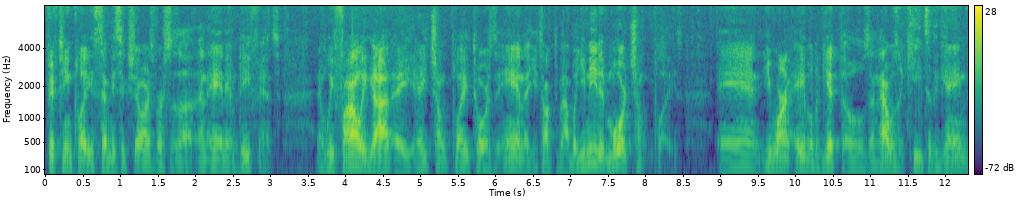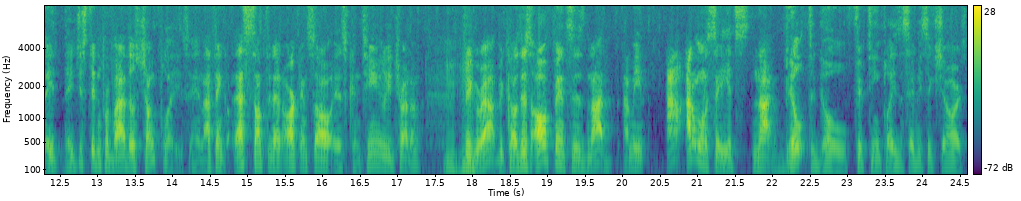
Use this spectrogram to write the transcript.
15 plays, 76 yards versus a, an A&M defense. And we finally got a, a chunk play towards the end that you talked about, but you needed more chunk plays. And you weren't able to get those, and that was a key to the game. They, they just didn't provide those chunk plays. And I think that's something that Arkansas is continually trying to mm-hmm. figure out because this offense is not, I mean, I, don't want to say it's not built to go 15 plays and 76 yards.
